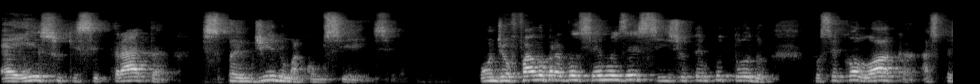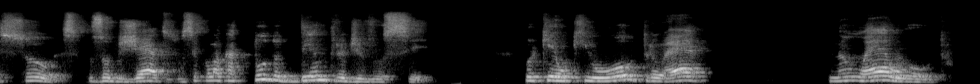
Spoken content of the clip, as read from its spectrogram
é isso que se trata, expandir uma consciência. Onde eu falo para você no exercício o tempo todo, você coloca as pessoas, os objetos, você coloca tudo dentro de você. Porque o que o outro é, não é o outro.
